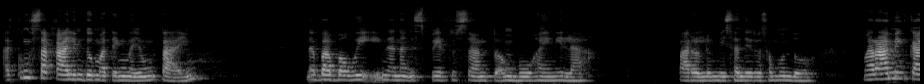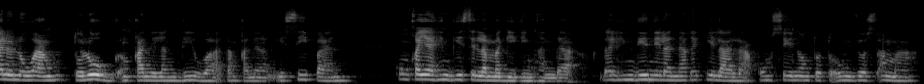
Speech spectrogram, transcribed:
At kung sakaling dumating na yung time, nababawiin na ng Espiritu Santo ang buhay nila para lumisan dito sa mundo, maraming kaluluwa ang tulog ang kanilang diwa at ang kanilang isipan kung kaya hindi sila magiging handa dahil hindi nila nakikilala kung sino ang totoong Diyos Ama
